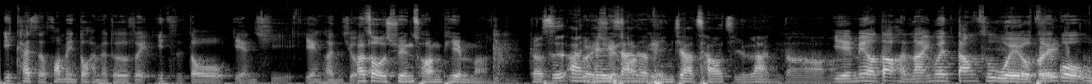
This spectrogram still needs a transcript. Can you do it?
一开始的画面都还没有推出，所以一直都延期延很久。它有宣传片嘛？可是《暗黑三》的评价超级烂的，也没有到很烂，因为当初我也有追过物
